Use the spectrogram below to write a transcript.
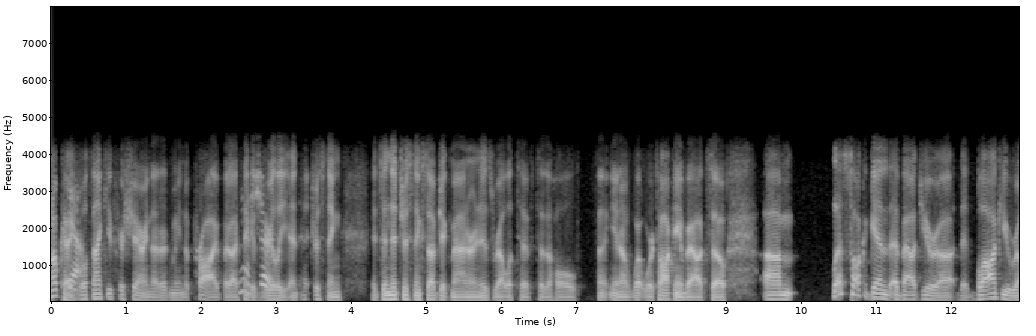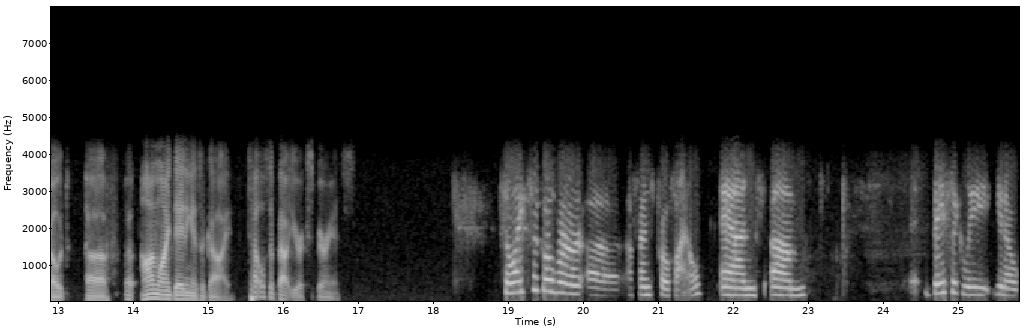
Okay. Yeah. Well, thank you for sharing that. I didn't mean to pry, but I think Yeah, it's sure. really an interesting. It's an interesting subject matter and is relative to the whole thing. You know what we're talking about. So, um, let's talk again about your uh, the blog you wrote, uh, uh, online dating as a guy. Tell us about your experience. So I took over uh, a friend's profile, and um, basically, you know,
